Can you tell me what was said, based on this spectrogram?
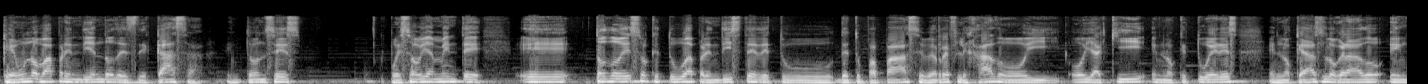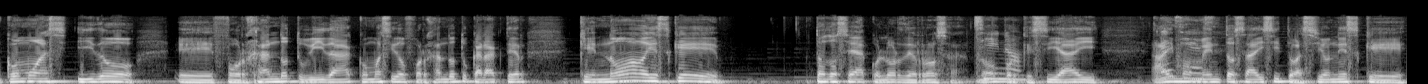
que uno va aprendiendo desde casa. Entonces, pues obviamente eh, todo eso que tú aprendiste de tu, de tu papá se ve reflejado hoy, hoy aquí en lo que tú eres, en lo que has logrado, en cómo has ido eh, forjando tu vida, cómo has ido forjando tu carácter, que no es que todo sea color de rosa, ¿no? Sí, no. Porque sí hay, hay Gracias. momentos, hay situaciones que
